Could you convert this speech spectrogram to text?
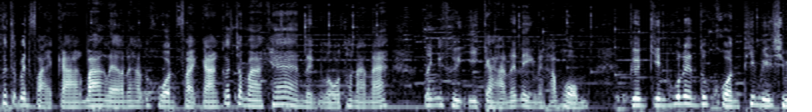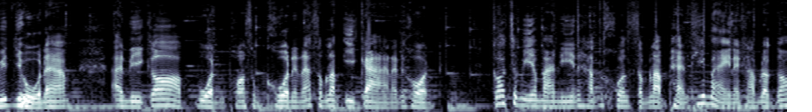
ก็จะเป็นฝ่ายกลางบ้างแล้วนะครับ ทุกคนฝ่ายกลางก็จะมาแค่ 1 โลเท่านั้นนะ นั่นก็คืออีกานั่นเองนะครับผมกืนกินผู้เล่นทุกคนที่มีชีวิตอยู่นะครับ อันนี้ก็ป่วนพอสมควรเลยนะสำหรับอีกานะทุกคน ก็จะมีประมาณนี้นะครับทุกคนสำหรับแผนที่ใหม่นะครับ แล้วก็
